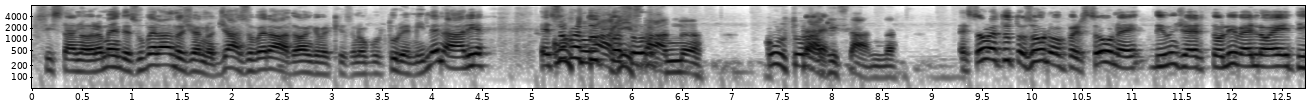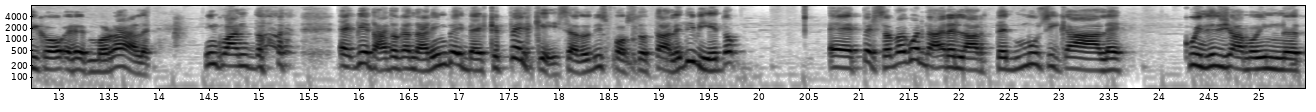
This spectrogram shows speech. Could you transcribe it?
si stanno veramente superando, ci hanno già superato anche perché sono culture millenarie e soprattutto sono, Culturakistan. Culturakistan. e soprattutto sono persone di un certo livello etico e morale, in quanto è vietato cantare in playback perché è stato disposto tale divieto eh, per salvaguardare l'arte musicale. Quindi diciamo in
